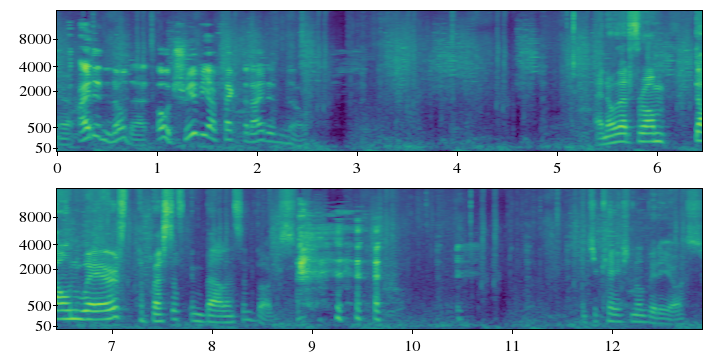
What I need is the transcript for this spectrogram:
Yeah. I didn't know that. Oh, trivia fact that I didn't know. I know that from Downwares, the best of imbalance and bugs. Educational videos.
